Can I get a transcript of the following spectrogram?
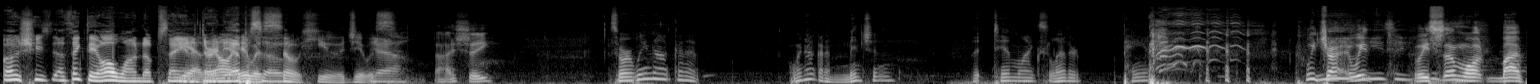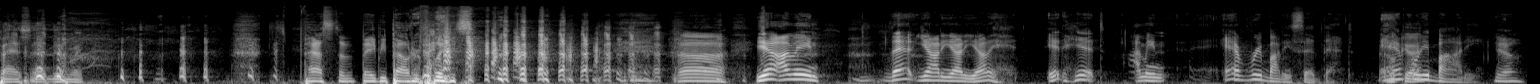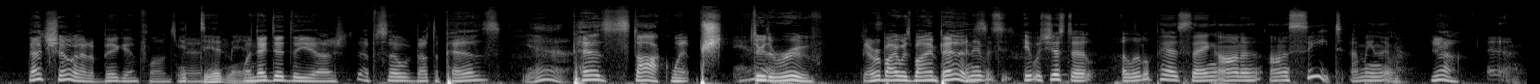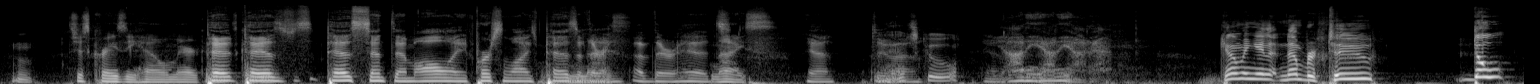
Oh, she's. I think they all wound up saying yeah, it during they all- the it episode. was so huge. It was. Yeah. I see. So are we not gonna? We're not gonna mention that Tim likes leather pants. We try. We we somewhat bypassed that, didn't we? Pass the baby powder, please. uh, yeah, I mean that yada yada yada. It hit. I mean, everybody said that. Okay. Everybody. yeah, that show had a big influence. It man. did, man. When they did the uh, episode about the Pez, Yeah. Pez stock went psh, through the roof. Everybody was buying Pez. And it was it was just a, a little Pez thing on a on a seat. I mean, it- yeah. it's just crazy how America. Pez, Pez Pez sent them all a personalized Pez of their of their heads. Nice. Yeah. to, That's uh, cool. Yada yada yada. Coming in at number two, dope.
